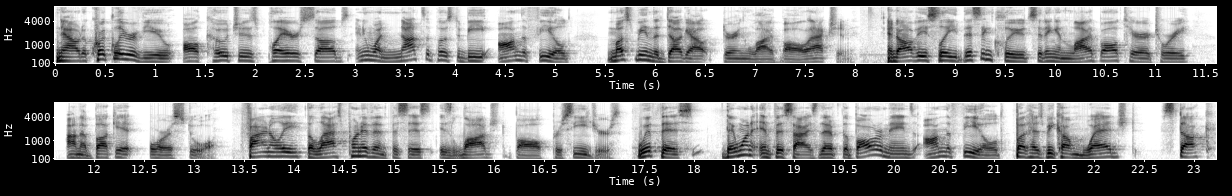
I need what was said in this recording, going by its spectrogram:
Now, to quickly review, all coaches, players, subs, anyone not supposed to be on the field must be in the dugout during live ball action. And obviously, this includes sitting in live ball territory on a bucket or a stool. Finally, the last point of emphasis is lodged ball procedures. With this, they want to emphasize that if the ball remains on the field but has become wedged, stuck,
